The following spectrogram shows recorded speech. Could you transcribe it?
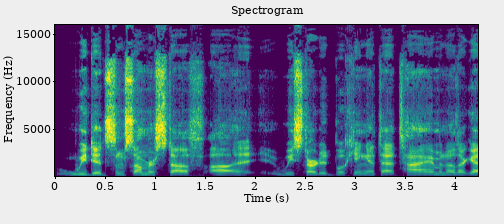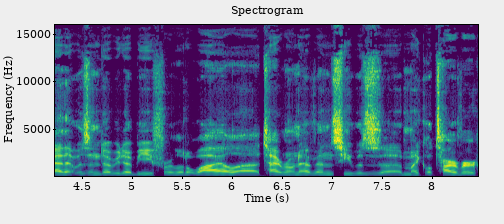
we did some summer stuff. Uh, we started booking at that time another guy that was in WWE for a little while, uh, Tyrone Evans. He was uh, Michael Tarver.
